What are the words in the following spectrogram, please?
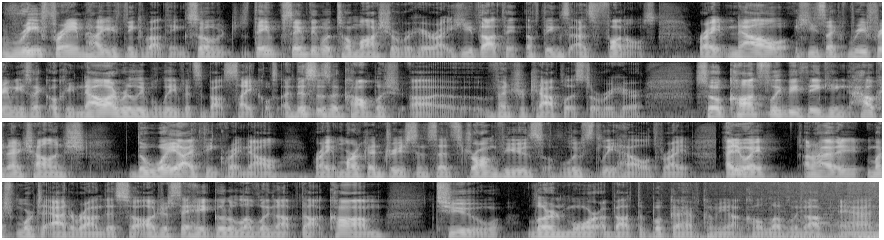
reframe how you think about things. So same, same thing with Tomasz over here, right? He thought th- of things as funnels, right? Now he's like reframing. He's like, okay, now I really believe it's about cycles. And this is accomplished uh, venture capitalist over here. So constantly be thinking, how can I challenge the way I think right now, right? Marc Andreessen said strong views loosely held, right? Anyway, I don't have any, much more to add around this. So I'll just say, hey, go to levelingup.com to learn more about the book I have coming out called Leveling Up, and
